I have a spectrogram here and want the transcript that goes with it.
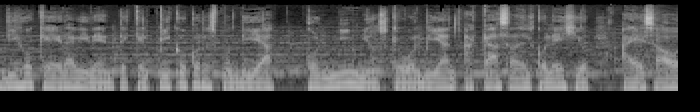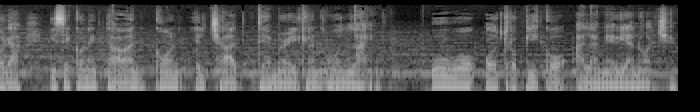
dijo que era evidente que el pico correspondía con niños que volvían a casa del colegio a esa hora y se conectaban con el chat de American Online. Hubo otro pico a la medianoche.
